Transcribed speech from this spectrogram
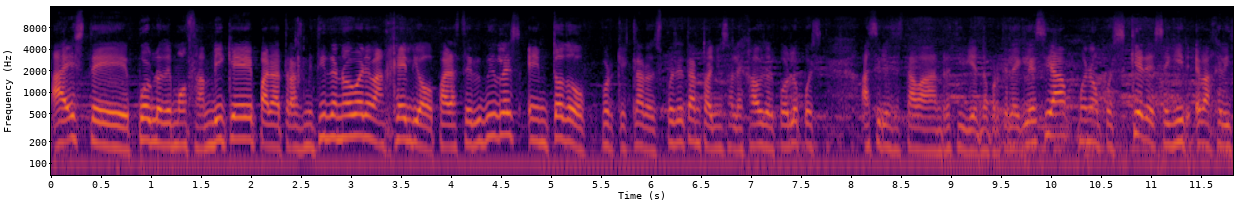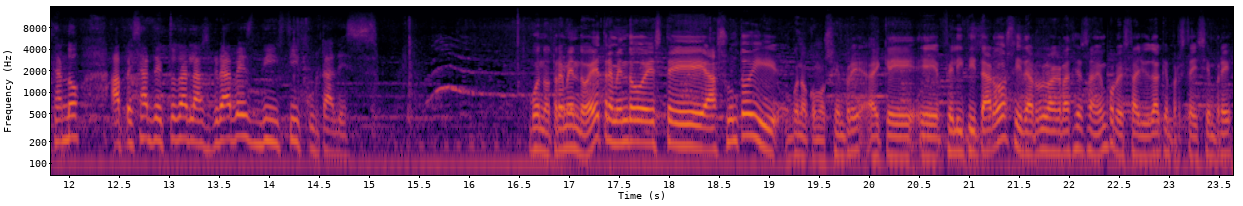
a este pueblo de Mozambique para transmitir de nuevo el Evangelio, para servirles en todo, porque claro, después de tantos años alejados del pueblo, pues así les estaban recibiendo, porque la Iglesia, bueno, pues quiere seguir evangelizando a pesar de todas las graves dificultades. Bueno, tremendo, ¿eh? tremendo este asunto y, bueno, como siempre, hay que eh, felicitaros y daros las gracias también por esta ayuda que prestáis siempre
